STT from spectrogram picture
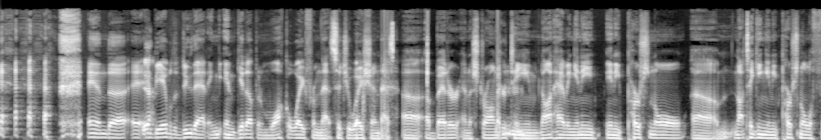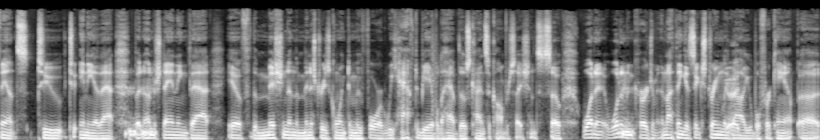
and, yeah. and be able to do that and, and get up and walk away from that situation. Better and a stronger mm-hmm. team, not having any any personal, um, not taking any personal offense to to any of that, mm-hmm. but understanding that if the mission and the ministry is going to move forward, we have to be able to have those kinds of conversations. So what an, what an mm-hmm. encouragement, and I think it's extremely Good. valuable for camp uh,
